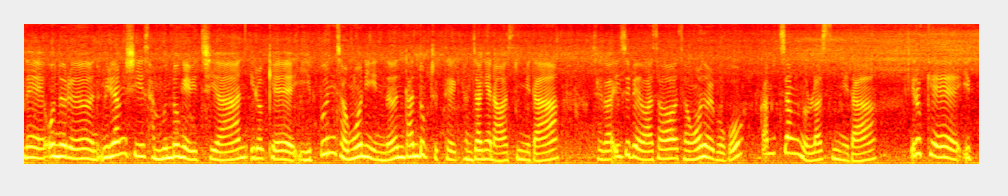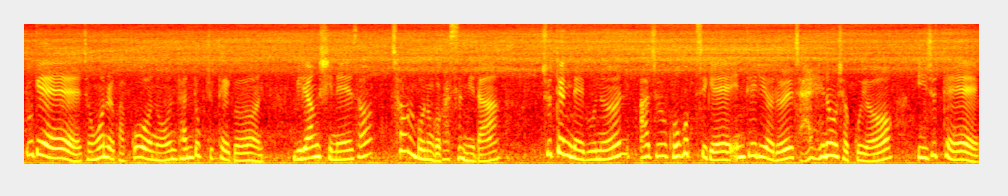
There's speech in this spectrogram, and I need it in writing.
네, 오늘은 밀양시 삼문동에 위치한 이렇게 이쁜 정원이 있는 단독주택 현장에 나왔습니다. 제가 이 집에 와서 정원을 보고 깜짝 놀랐습니다. 이렇게 이쁘게 정원을 가꾸어 놓은 단독주택은 밀양 시내에서 처음 보는 것 같습니다. 주택 내부는 아주 고급지게 인테리어를 잘 해놓으셨고요. 이 주택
